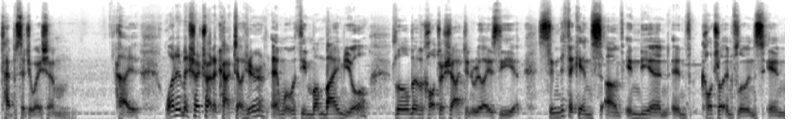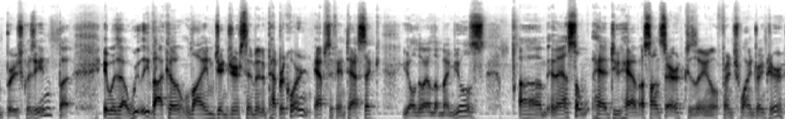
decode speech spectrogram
type of situation. I wanted to make sure I tried a cocktail here and went with the Mumbai Mule. It's a little bit of a culture shock. Didn't realize the significance of Indian inf- cultural influence in British cuisine, but it was a wheatley vodka, lime, ginger, cinnamon, and peppercorn. Absolutely fantastic. You all know I love my mules. Um, and I also had to have a Sancerre because you know French wine drinker.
